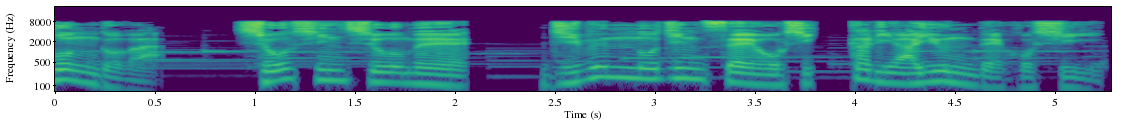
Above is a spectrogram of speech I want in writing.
今度は正真正銘自分の人生をしっかり歩んでほしい。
